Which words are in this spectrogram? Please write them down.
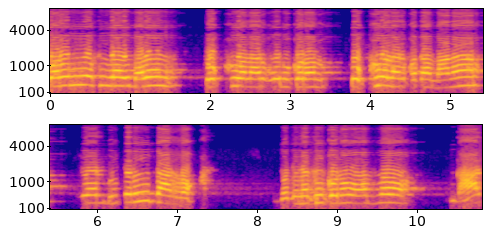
করণীয় কি ভাই বলেন? চক্ষুওয়ালার অনুকরণ। চক্ষুওয়ালার কথা মানা এর ভিতরেই তার রক্ষা যদি নাকি কোনো অন্ধ ঘাট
